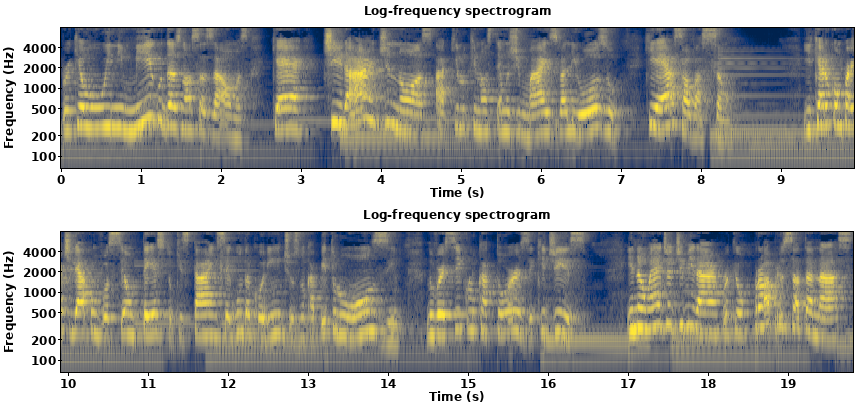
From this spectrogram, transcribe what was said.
porque o inimigo das nossas almas quer tirar de nós aquilo que nós temos de mais valioso, que é a salvação. E quero compartilhar com você um texto que está em 2 Coríntios, no capítulo 11, no versículo 14, que diz: E não é de admirar, porque o próprio Satanás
